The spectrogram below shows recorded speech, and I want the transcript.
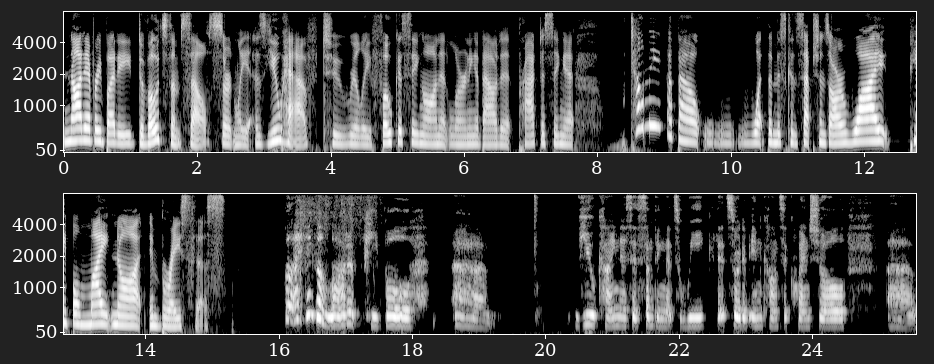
not everybody devotes themselves, certainly as you have, to really focusing on it, learning about it, practicing it. Tell me about what the misconceptions are, why people might not embrace this. Well, I think a lot of people um, view kindness as something that's weak, that's sort of inconsequential, um,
